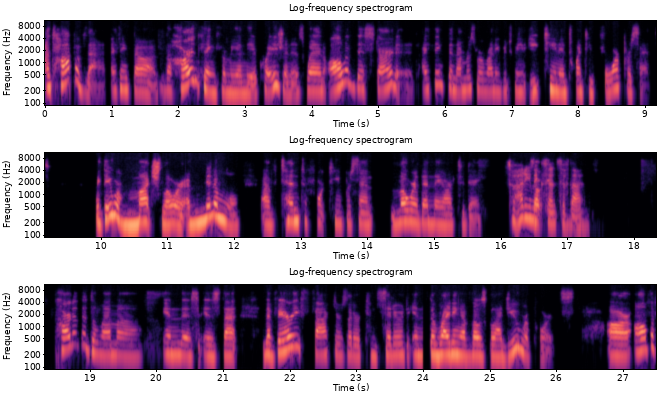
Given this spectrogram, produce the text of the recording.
on top of that, I think the the hard thing for me in the equation is when all of this started, I think the numbers were running between 18 and 24%. Like they were much lower, a minimal of 10 to 14% lower than they are today. So how do you so, make sense of that? Part of the dilemma in this is that the very factors that are considered in the writing of those Gladue reports are all the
